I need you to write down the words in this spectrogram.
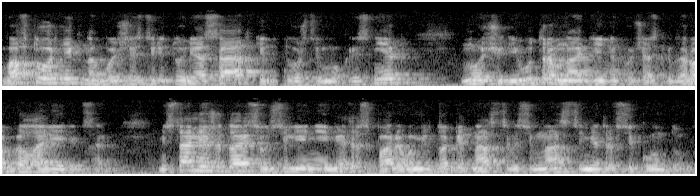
Во вторник на большей территории осадки, дождь и мокрый снег, ночью и утром на отдельных участках дорог гололедица. Местами ожидается усиление ветра с порывами до 15-18 метров в секунду.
